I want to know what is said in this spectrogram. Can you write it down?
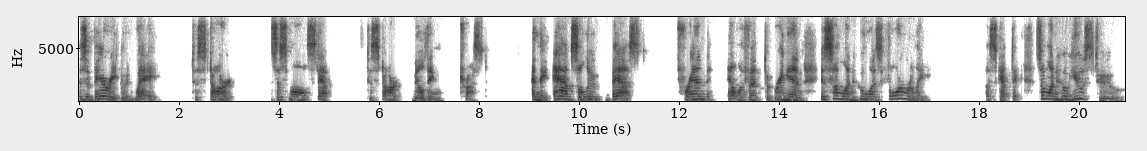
is a very good way to start. It's a small step to start building trust. And the absolute best friend elephant to bring in is someone who was formerly a skeptic, someone who used to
